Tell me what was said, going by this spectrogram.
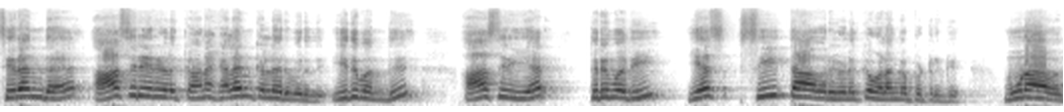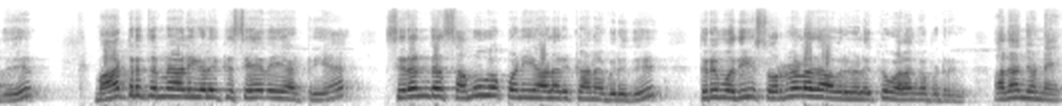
சிறந்த ஆசிரியர்களுக்கான ஹெலன் கல்லர் விருது. இது வந்து ஆசிரியர் திருமதி எஸ். சீதா அவர்களுக்கு வழங்கப்பட்டிருக்கு. மூணாவது மாற்றுத்திறனாளிகளுக்கு சேவையாற்றிய சிறந்த சமூக பணியாளருக்கான விருது திருமதி சொர்ணலதா அவர்களுக்கு வழங்கப்பட்டிருக்கு. அதான் சொன்னேன்.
